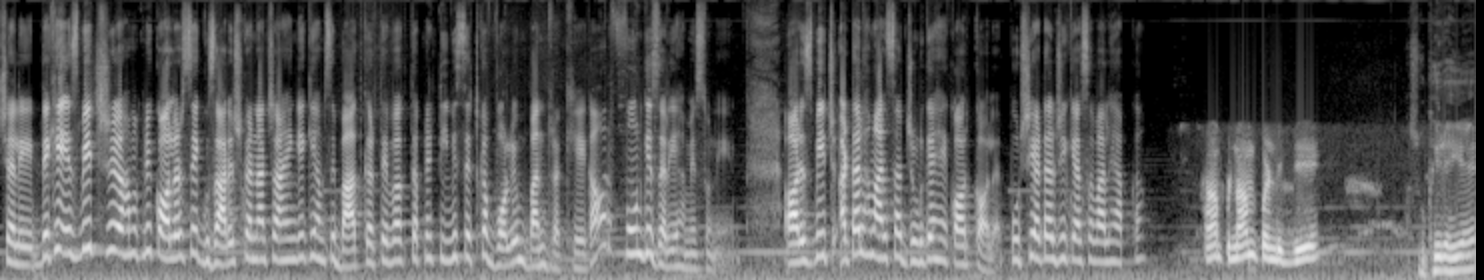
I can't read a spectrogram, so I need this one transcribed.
चलिए देखिए इस बीच हम अपने कॉलर से गुजारिश करना चाहेंगे कि हमसे बात करते वक्त अपने टीवी सेट का वॉल्यूम बंद रखिएगा और फ़ोन के ज़रिए हमें सुनिए। और इस बीच अटल हमारे साथ जुड़ गए हैं एक और कॉलर पूछिए अटल जी क्या सवाल है आपका? हाँ प्रणाम पंडित जी। सुखी रहिए।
